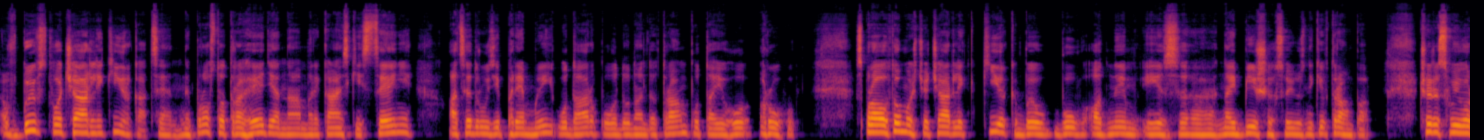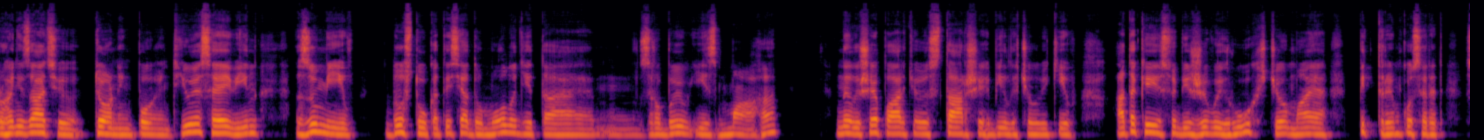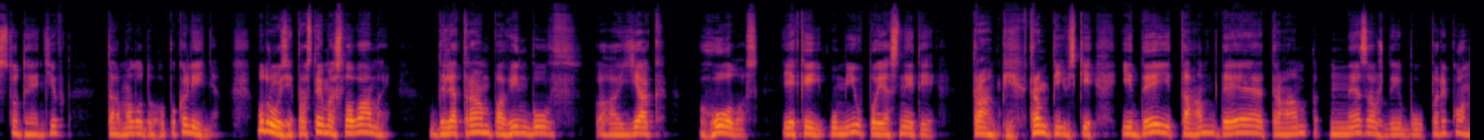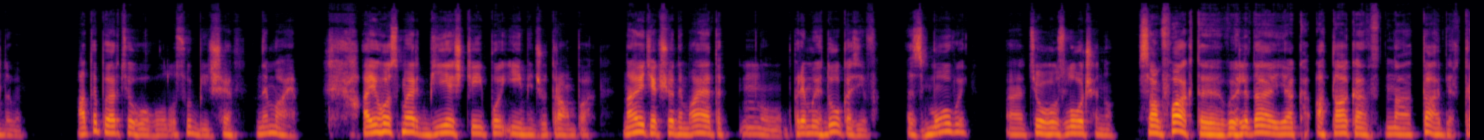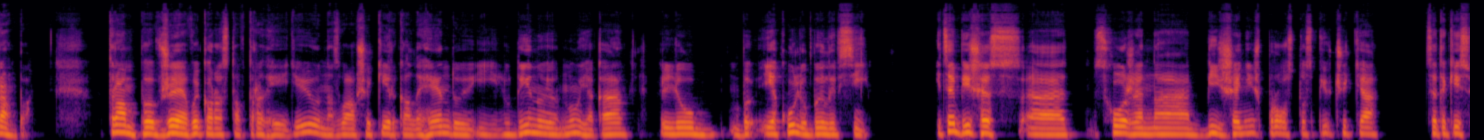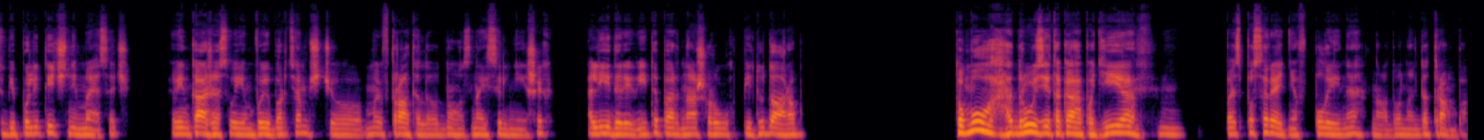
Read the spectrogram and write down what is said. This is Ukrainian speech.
Вбивство Чарлі Кірка це не просто трагедія на американській сцені, а це, друзі, прямий удар по Дональду Трампу та його руху. Справа в тому, що Чарлі Кірк був, одним із е, найбільших союзників Трампа. Через свою організацію Turning Point USA він зумів достукатися до молоді та зробив із МАГА не лише партію старших білих чоловіків, а такий собі живий рух, що має підтримку серед студентів та молодого покоління. Ну, друзі, простими словами, для Трампа він був а, як голос, який умів пояснити Трампі, трампівські ідеї там, де Трамп не завжди був переконливим. А тепер цього голосу більше немає. А його смерть б'є ще й по іміджу Трампа, навіть якщо немає так, ну, прямих доказів змови е, цього злочину. Сам факт е, виглядає як атака на табір Трампа. Трамп вже використав трагедію, назвавши Кірка легендою і людиною, ну, яка люб... яку любили всі. І це більше е, схоже на більше, ніж просто співчуття. Це такий собі політичний меседж. Він каже своїм виборцям, що ми втратили одного з найсильніших лідерів, і тепер наш рух під ударом. Тому, друзі, така подія безпосередньо вплине на Дональда Трампа.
